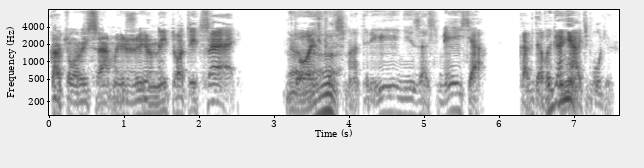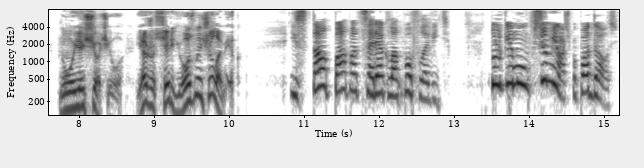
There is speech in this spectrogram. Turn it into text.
Который самый жирный, тот и царь. Только смотри, не засмейся, когда выгонять будешь. Ну, еще чего. Я же серьезный человек. И стал папа царя клопов ловить. Только ему все мелочь попадалась.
